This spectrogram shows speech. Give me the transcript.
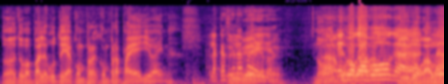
Donde a tu papá le gusta ir a comprar, comprar paella y vaina. A la casa El de la paella. no. No, Ah, la el Boga Boga El Boga Boga,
